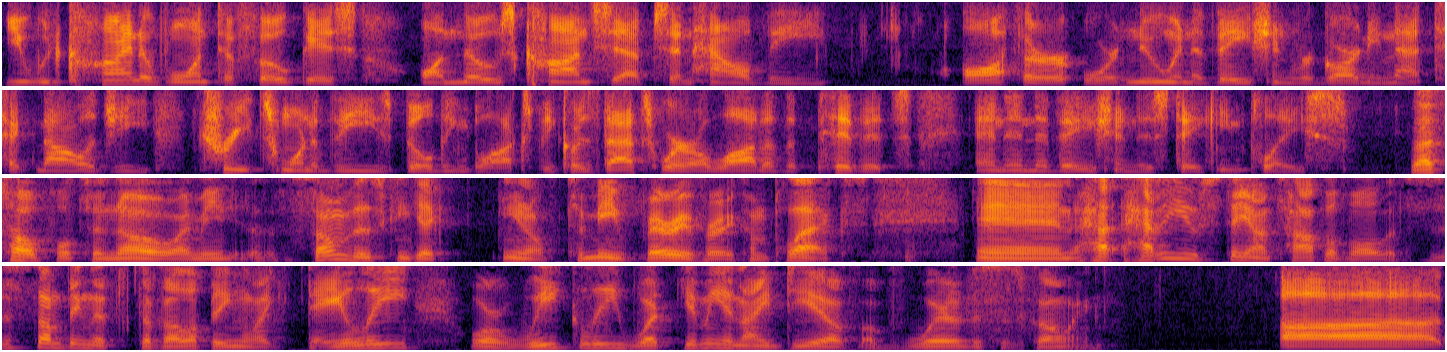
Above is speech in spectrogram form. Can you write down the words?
you would kind of want to focus on those concepts and how the author or new innovation regarding that technology treats one of these building blocks because that's where a lot of the pivots and innovation is taking place. That's helpful to know. I mean, some of this can get, you know, to me very very complex. And how, how do you stay on top of all this? Is this something that's developing like daily or weekly? What give me an idea of, of where this is going? Uh,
